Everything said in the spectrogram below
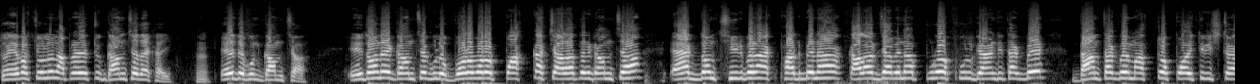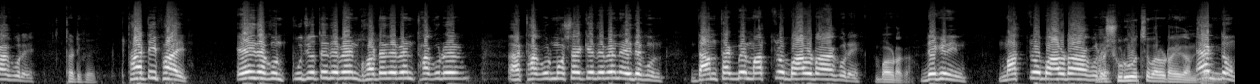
তো এবার চলুন আপনাদের একটু গামছা দেখাই। এই দেখুন গামছা। এই ধরনের গামছাগুলো বড় বড় পাক্কা চার হাতের গামছা একদম ছিঁড়বে না ফাটবে না কালার যাবে না পুরো ফুল গ্যারান্টি থাকবে। দাম থাকবে মাত্র পঁয়ত্রিশ টাকা করে। থার্টি ফাইভ থার্টি ফাইভ এই দেখুন পুজোতে দেবেন ঘটে দেবেন ঠাকুরের ঠাকুর মশাইকে দেবেন? এই দেখুন দাম থাকবে মাত্র বারো টাকা করে। বারো টাকা। দেখে নিন মাত্র বারো টাকা করে। মানে শুরু হচ্ছে বারো টাকা গামছা। একদম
